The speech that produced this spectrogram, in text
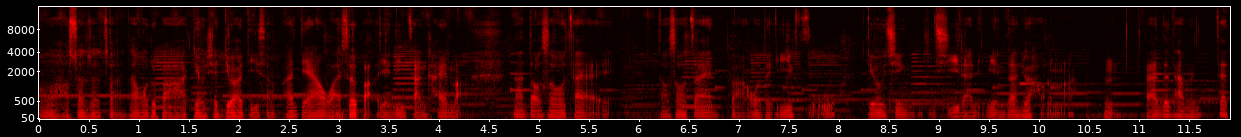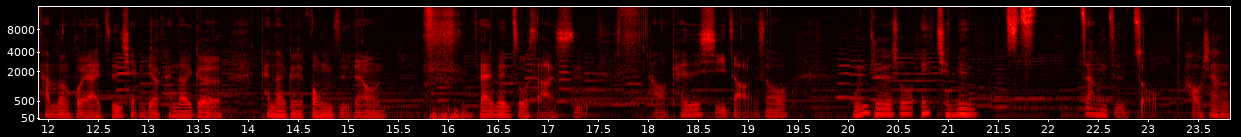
哦，好，算算算，然后我就把它丢，先丢在地上，反正等下我还是会把眼睛张开嘛，那到时候再。到时候再把我的衣服丢进洗衣篮里面，这样就好了嘛。嗯，反正在他们在他们回来之前，不要看到一个看到一个疯子，然后 在那边做傻事。好，开始洗澡的时候，我就觉得说，哎，前面这样子走，好像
